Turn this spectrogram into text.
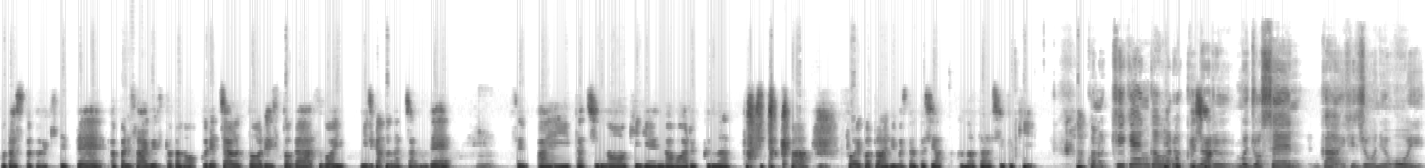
子たちとかが来てて、やっぱりサービスとかが遅れちゃうと、レストがすごい短くなっちゃうので、うん、先輩たちの機嫌が悪くなったりとか、そういうことはありました、私は、あの、新しい時。この機嫌が悪くなる、まあ女性が非常に多い。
